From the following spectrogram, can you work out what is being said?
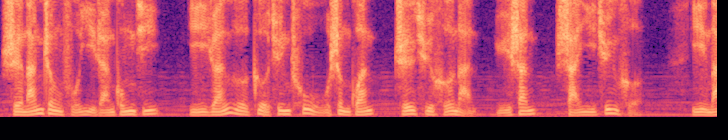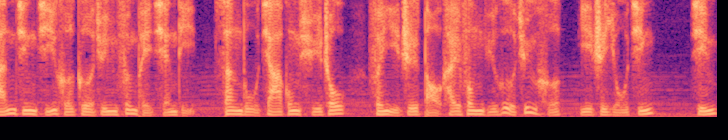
使南政府毅然攻击，以援鄂各军出武胜关，直趋河南禹山、陕义军河，以南京集合各军分配前敌，三路夹攻徐州，分一支导开封与鄂军河，一支由京、今。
